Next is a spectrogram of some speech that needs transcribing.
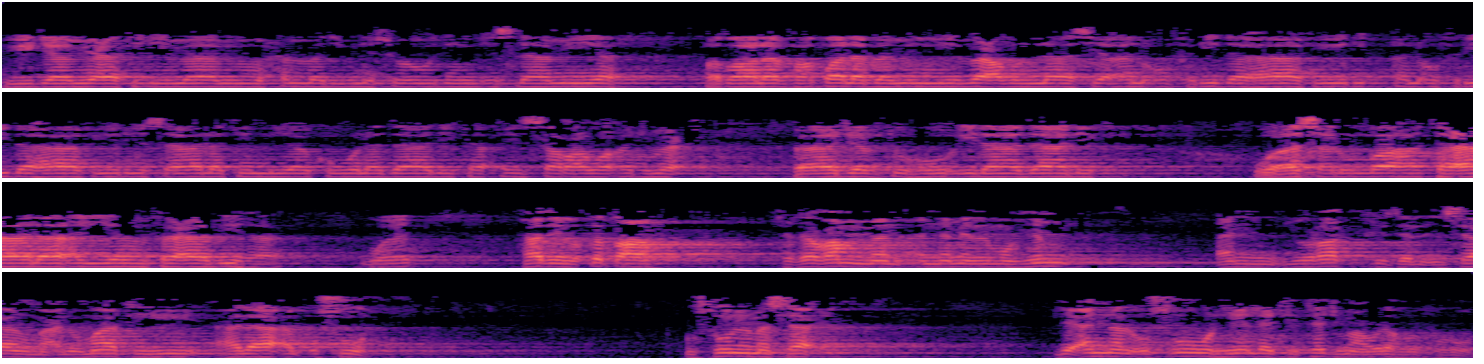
في جامعة الإمام محمد بن سعود الإسلامية فطلب, فطلب مني بعض الناس أن أفردها في أن أفردها في رسالة ليكون ذلك أيسر وأجمع فأجبته إلى ذلك وأسأل الله تعالى أن ينفع بها. هذه القطعة تتضمن أن من المهم أن يركز الإنسان معلوماته على الأصول. أصول المسائل لأن الأصول هي التي تجمع له الفروع.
